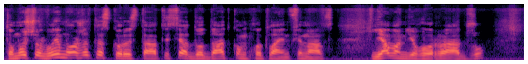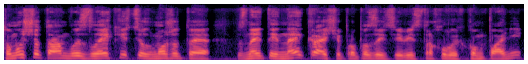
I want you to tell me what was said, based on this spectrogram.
тому що ви можете скористатися додатком Hotline Finance. Я вам його раджу, тому що там ви з легкістю зможете знайти найкращі пропозиції від страхових компаній,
